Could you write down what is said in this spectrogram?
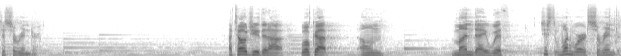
to surrender. I told you that I woke up on Monday with Just one word surrender.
